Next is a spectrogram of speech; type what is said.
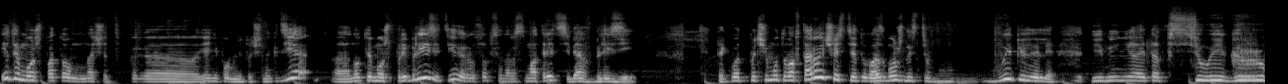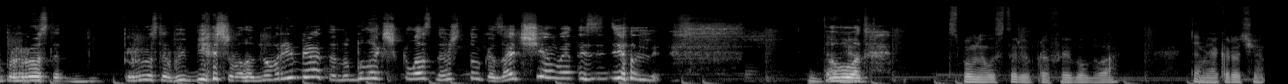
И ты можешь потом, значит, э, я не помню точно где, э, но ты можешь приблизить и, собственно, рассмотреть себя вблизи. Так вот, почему-то во второй части эту возможность выпилили, и меня это всю игру просто просто выбешивало. Но, ребята, ну была же классная штука. Зачем вы это сделали? Да, вот. Вспомнил историю про Fable 2. Да. У меня, короче,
